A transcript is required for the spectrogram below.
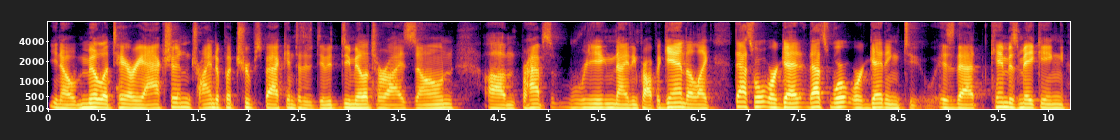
you know military action, trying to put troops back into the de- demilitarized zone, um, perhaps reigniting propaganda. Like that's what we're getting. That's what we're getting to. Is that Kim is making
